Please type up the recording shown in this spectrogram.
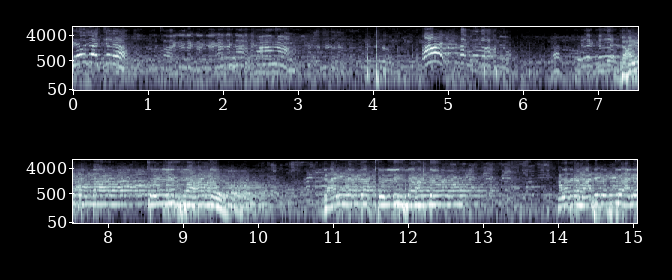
কেউ যাচ্ছে না। গাড়ি নাম্বার চল্লিশ বাহান্ন। গাড়ি নাম্বার চল্লিশ বাহান্ন। আমাদের মাঠে একটু আগে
